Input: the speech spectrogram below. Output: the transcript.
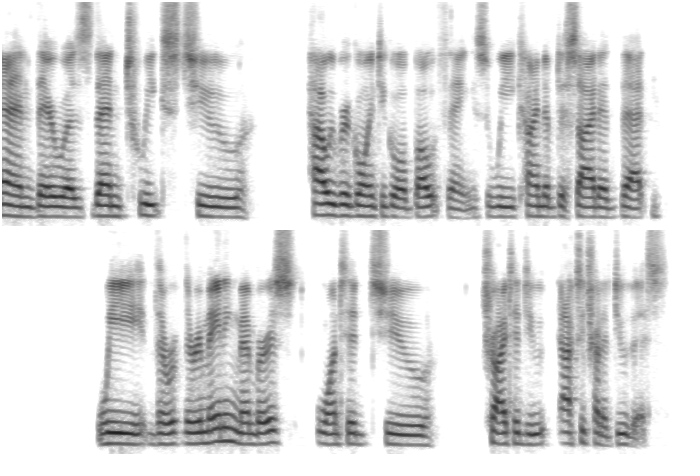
and there was then tweaks to how we were going to go about things. We kind of decided that we the the remaining members wanted to try to do actually try to do this.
